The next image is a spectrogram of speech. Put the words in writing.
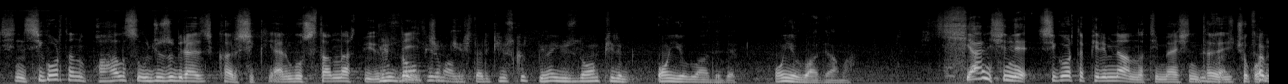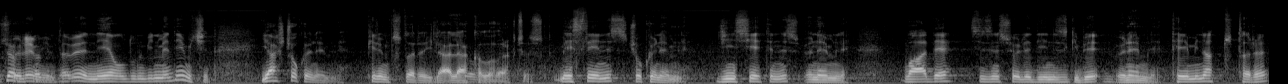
Şimdi sigortanın pahalısı ucuzu birazcık karışık. Yani bu standart bir ürün %10 değil prim çünkü. almışlar. 240 bine %10 prim 10 yıl vadede. 10 yıl vade ama. Yani şimdi sigorta primini anlatayım ben şimdi tabii çok Tabii, onu tabii, söylemeyeyim tabii, tabii, neye olduğunu bilmediğim için. Yaş çok önemli. Prim tutarıyla alakalı olarak çözün. Mesleğiniz çok önemli. Cinsiyetiniz önemli. Vade sizin söylediğiniz gibi önemli. Teminat tutarı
